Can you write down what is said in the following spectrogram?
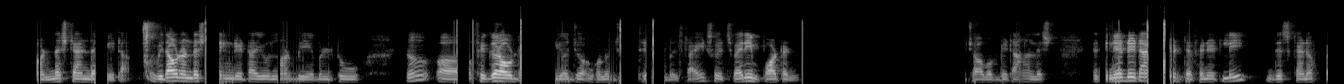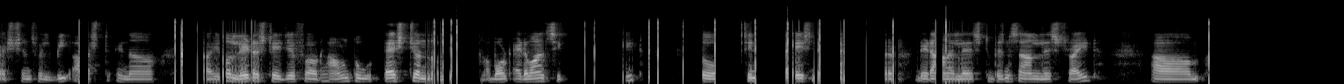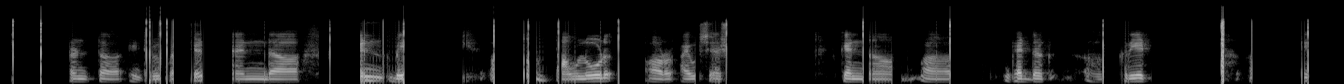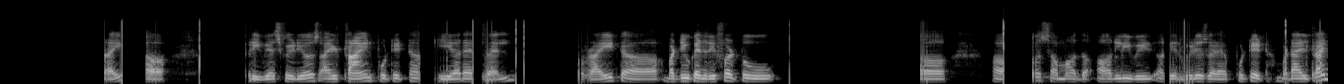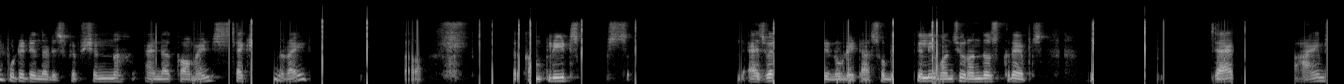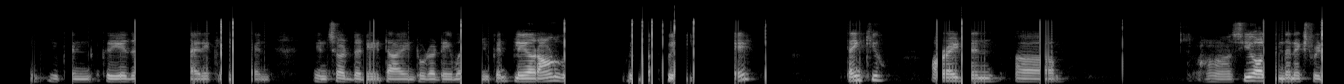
understand the data. Without understanding data you will not be able to you know uh, figure out you're going to join three right? So it's very important. Job of data analyst. And senior data analyst definitely this kind of questions will be asked in a uh, you know later stage of a round to test your knowledge about advanced right? So senior data analyst business analyst right? Um different uh, interview questions and uh, can download or I would say can uh, uh, get the uh, create right uh, previous videos. I'll try and put it uh, here as well right uh, but you can refer to uh, uh, some of the early videos where I put it but I'll try and put it in the description and the comments section right complete scripts as well you know data. So basically once you run those scripts I'm you can create the directly and insert the data into the table. You can play around with, with the query okay. Thank you. All right then uh, uh, see you all in the next video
